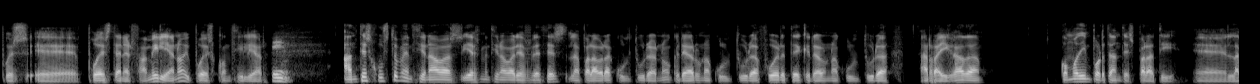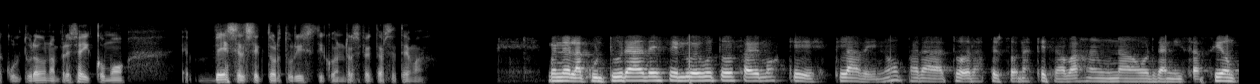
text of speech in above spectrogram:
pues eh, puedes tener familia, ¿no? Y puedes conciliar. Sí. Antes justo mencionabas, y has mencionado varias veces, la palabra cultura, ¿no? Crear una cultura fuerte, crear una cultura arraigada. ¿Cómo de importante es para ti eh, la cultura de una empresa y cómo eh, ves el sector turístico en respecto a este tema? Bueno, la cultura, desde luego, todos sabemos que es clave, ¿no? Para todas las personas que trabajan en una organización.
